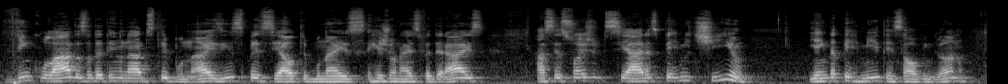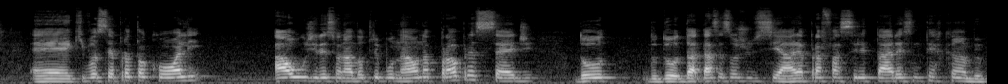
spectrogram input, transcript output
vinculadas a determinados tribunais, em especial tribunais regionais federais, as sessões judiciárias permitiam, e ainda permitem, salvo engano, é, que você protocole ao direcionado ao tribunal na própria sede do do, do da, da sessão judiciária para facilitar esse intercâmbio.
